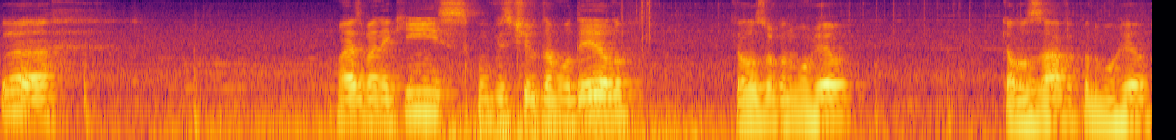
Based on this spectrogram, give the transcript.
Ah. Mais manequins com o vestido da modelo que ela usou quando morreu. Que ela usava quando morreu.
